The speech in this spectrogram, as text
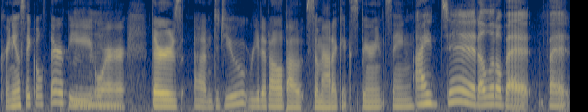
craniosacral therapy Mm-hmm. or there's um, did you read at all about somatic experiencing? I did a little bit, but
